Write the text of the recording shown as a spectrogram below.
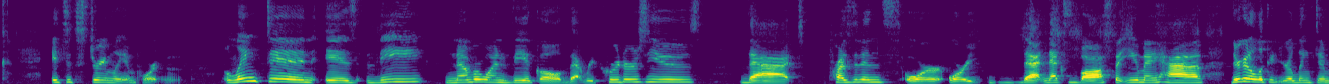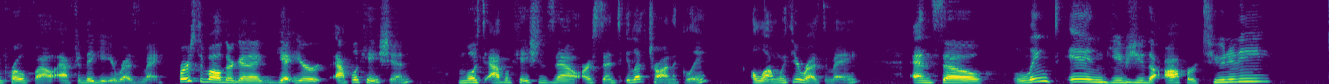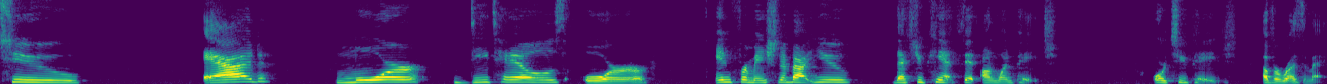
It's extremely important. LinkedIn is the number one vehicle that recruiters use, that presidents or or that next boss that you may have, they're going to look at your LinkedIn profile after they get your resume. First of all, they're going to get your application. Most applications now are sent electronically along with your resume. And so LinkedIn gives you the opportunity to add more details or information about you that you can't fit on one page or two page of a resume.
